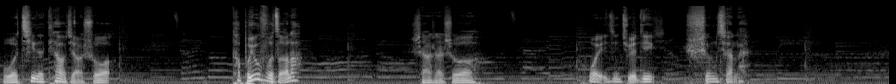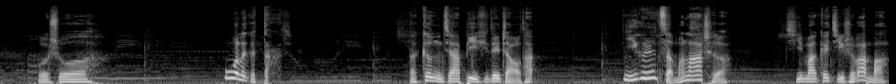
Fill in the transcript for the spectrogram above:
我气得跳脚说：“他不用负责了。”莎莎说：“我已经决定生下来。”我说：“我了个大！那更加必须得找他。你一个人怎么拉扯？起码给几十万吧。”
